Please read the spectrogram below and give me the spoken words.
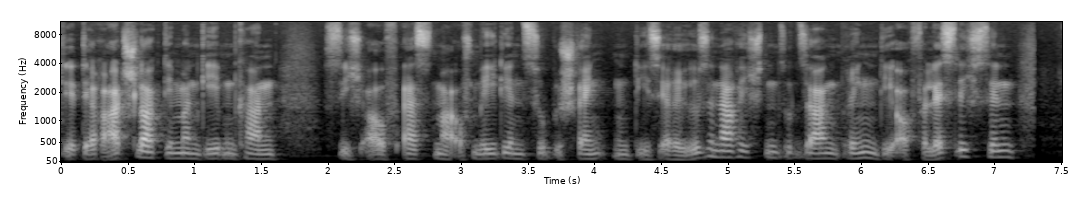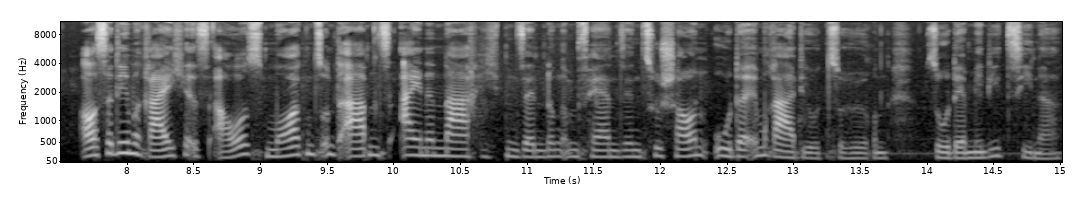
der, der Ratschlag, den man geben kann, sich auf erstmal auf Medien zu beschränken, die seriöse Nachrichten sozusagen bringen, die auch verlässlich sind. Außerdem reiche es aus, morgens und abends eine Nachrichtensendung im Fernsehen zu schauen oder im Radio zu hören, so der Mediziner.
